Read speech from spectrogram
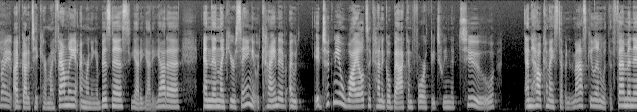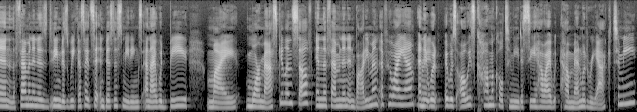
Right. I've got to take care of my family. I'm running a business, yada yada yada. And then like you were saying it would kind of I would it took me a while to kind of go back and forth between the two and how can I step into the masculine with the feminine? And the feminine is deemed as weakness. I'd sit in business meetings and I would be my more masculine self in the feminine embodiment of who I am. And it would it was always comical to me to see how I how men would react to me.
